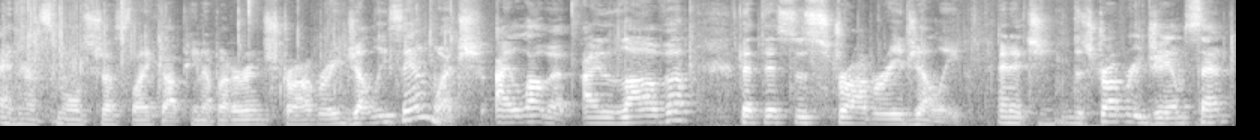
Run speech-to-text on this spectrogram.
And that smells just like a peanut butter and strawberry jelly sandwich. I love it. I love that this is strawberry jelly. And it's the strawberry jam scent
